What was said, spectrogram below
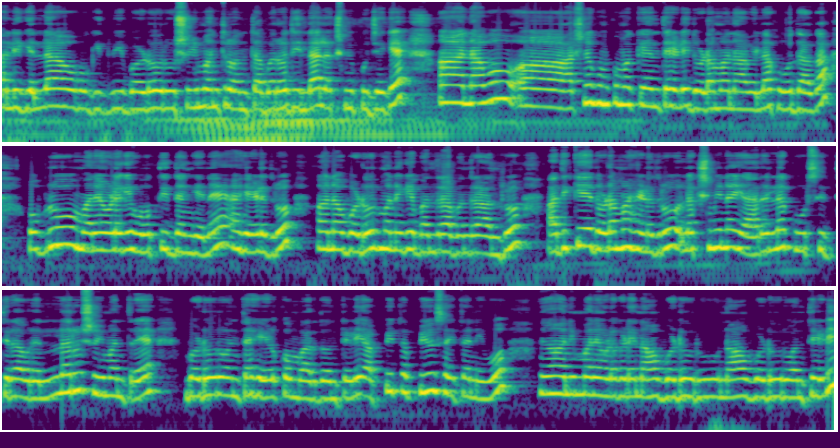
ಅಲ್ಲಿಗೆಲ್ಲ ಹೋಗಿದ್ವಿ. ಬಡವರು ಶ್ರೀಮಂತರು ಅಂತ ಬರೋದಿಲ್ಲ ಲಕ್ಷ್ಮೀ ಪೂಜೆಗೆ. ನಾವು ಅರ್ಶಿನ ಕುಂಕುಮಕ್ಕೆ ಅಂತ ಹೇಳಿ ದೊಡ್ಡಮ್ಮ ನಾವೆಲ್ಲ ಹೋದಾಗ ಒಬ್ಬರು ಮನೆಯೊಳಗೆ ಹೋಗ್ತಿದ್ದಂಗೆನೆ ಹೇಳಿದ್ರು. ನಾವು ಬಡವ್ರ ಮನೆಗೆ ಬಂದ್ರ ಬಂದ್ರ ಅಂದರು. ಅದಕ್ಕೆ ದೊಡ್ಡಮ್ಮ ಹೇಳಿದ್ರು, ಲಕ್ಷ್ಮಿನ ಯಾರೆಲ್ಲ ಕೂರಿಸಿರ್ತೀರ ಅವರೆಲ್ಲರೂ ಶ್ರೀಮಂತರೇ, ಬಡವರು ಅಂತ ಹೇಳ್ಕೊಬಾರ್ದು ಅಂತೇಳಿ ಅಪ್ಪಿ ತಪ್ಪಿಯೂ ಸಹಿತ ನೀವು ನಿಮ್ಮ ಮನೆ ಒಳಗಡೆ ನಾವು ಬಡವರು ನಾವು ಬಡವರು ಅಂತೇಳಿ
